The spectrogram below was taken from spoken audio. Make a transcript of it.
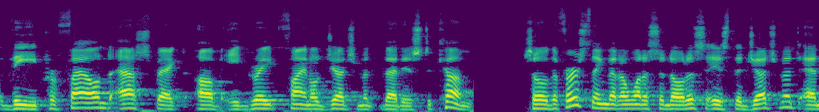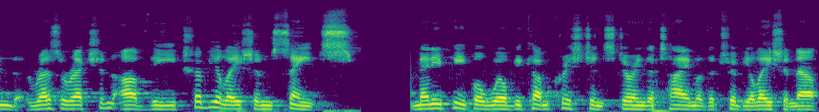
the profound aspect of a great final judgment that is to come. So the first thing that I want us to notice is the judgment and resurrection of the tribulation saints. Many people will become Christians during the time of the tribulation. Now,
